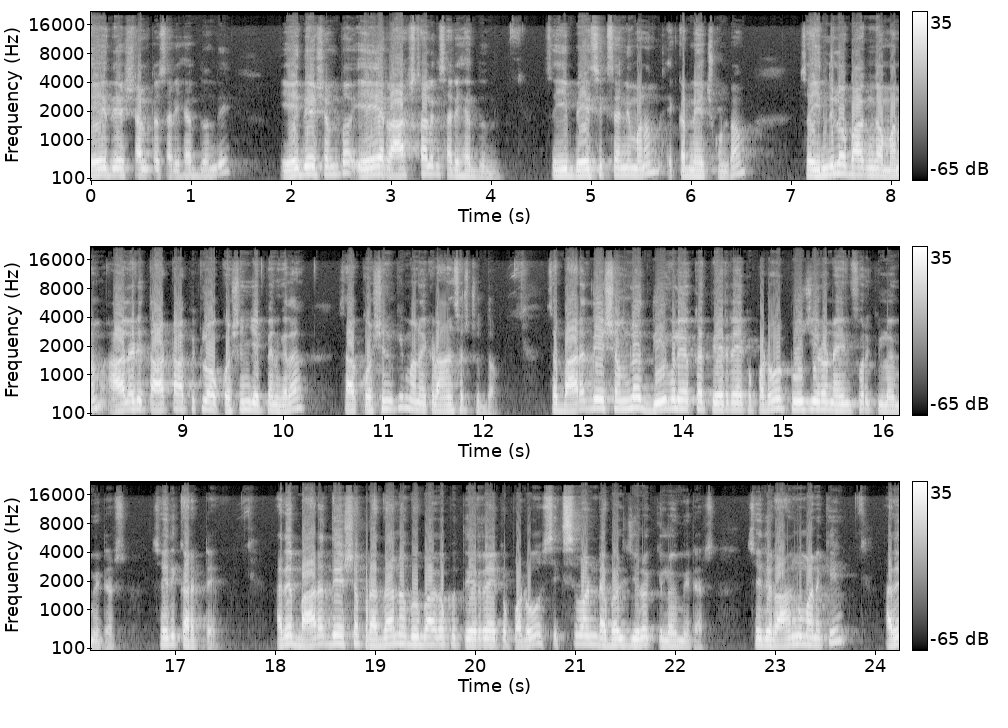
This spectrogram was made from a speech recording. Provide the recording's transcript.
ఏ ఏ దేశాలతో సరిహద్దు ఉంది? ఏ దేశంతో ఏ రాష్ట్రాలకు సరిహద్దు ఉంది? సో ఈ బేసిక్స్ అన్ని మనం ఇక్కడ నేర్చుకుంటాం. సో ఇందులో భాగంగా మనం ఆల్రెడీ థర్డ్ టాపిక్లో ఒక క్వశ్చన్ చెప్పాను కదా. సో ఆ క్వశ్చన్కి మనం ఇక్కడ ఆన్సర్ చూద్దాం. సో భారతదేశంలో దీవుల యొక్క తీరరేఖ పొడవు two zero nine four kilometres so ఇది కరెక్టే అదే భారతదేశ ప్రధాన భూభాగపు తీరరేఖ పొడవు six one double zero kilometres so ఇది రాంగ్ మనకి. అదే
